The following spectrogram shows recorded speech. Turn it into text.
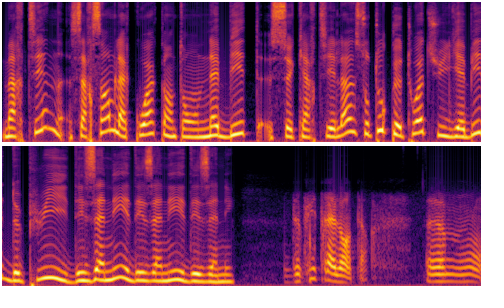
Martine, ça ressemble à quoi quand on habite ce quartier-là? Surtout que toi, tu y habites depuis des années et des années et des années. Depuis très longtemps. Euh,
